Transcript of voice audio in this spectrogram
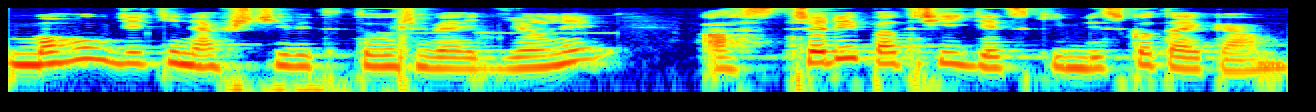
mohou děti navštívit tvořivé dílny a středy patří dětským diskotékám.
